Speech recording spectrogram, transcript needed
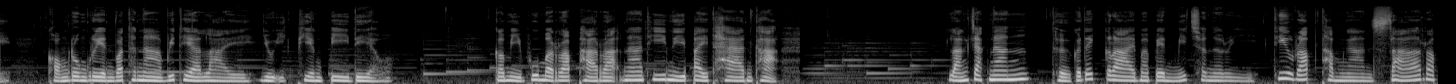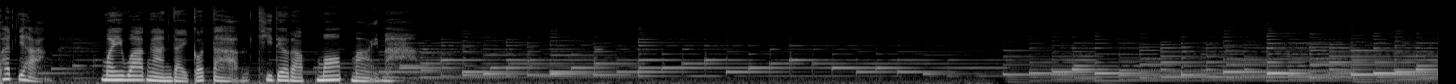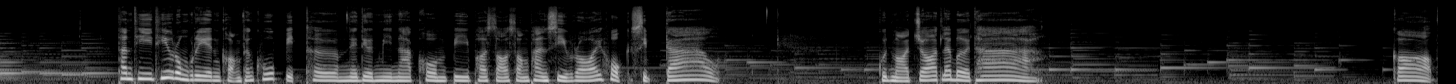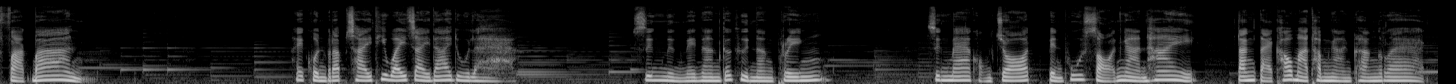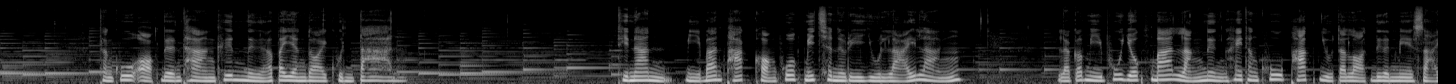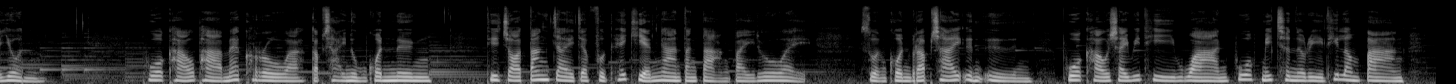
ของโรงเรียนวัฒนาวิทยาลัยอยู่อีกเพียงปีเดียว ก็มีผู้มารับภาระหน้าที่นี้ไปแทนค่ะ หลังจากนั้นเธอก็ได้กลายมาเป็นมิชชันนารีที่รับทำงานสารพัดอย่าง ไม่ว่างานใดก็ตามที่ได้รับมอบหมายมา ทันทีที่โรงเรียนของทั้งคู่ปิดเทอมในเดือนมีนาคมปี พศ 2469 คุณหมอจอร์ดและเบอร์ธาก็ฝากบ้าน ให้คนรับใช้ที่ไว้ใจได้ดูแล ซึ่งหนึ่งในนั้นก็คือนางพริง้ง ซึ่งแม่ของจอร์ดเป็นผู้สอนงานให้ตั้งแต่เข้ามาทำงานครั้งแรก ทั้งคู่ออกเดินทางขึ้นเหนือไปยังดอยขุนตาล ที่นั่นมีบ้านพักของพวกมิชชันนารีอยู่หลายหลัง แล้วก็มีผู้ยกบ้านหลังหนึ่งให้ทั้งคู่พักอยู่ตลอดเดือนเมษายน พวกเขาพาแม่ครัวกับชายหนุ่มคนหนึ่ง ที่จอตั้งใจจะฝึกให้เขียนงานต่างๆ ไปด้วย ส่วนคนรับใช้อื่นๆ พวกเขาใช้วิธีวานพวกมิชชันนารีที่ลำปาง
